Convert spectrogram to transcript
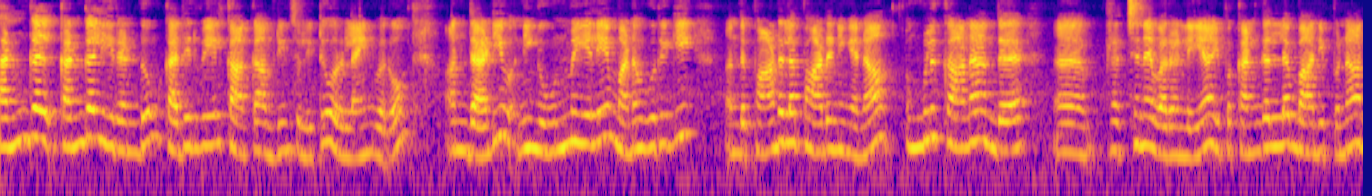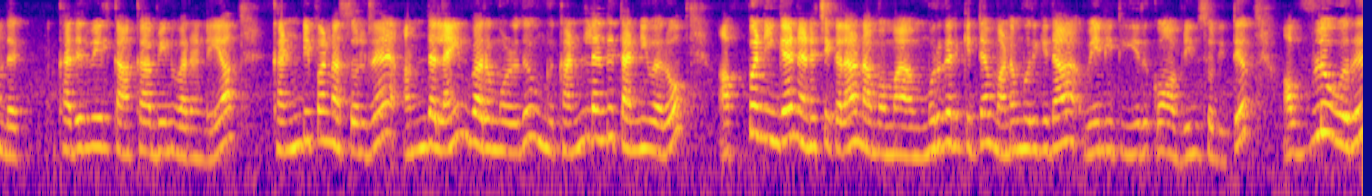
கண்கள் கண்கள் இரண்டும் கதிர்வேல் காக்கா அப்படின்னு சொல்லிட்டு ஒரு லைன் வரும். அந்த அடி நீங்கள் உண்மையிலே மன உருகி அந்த பாடலை பாடினீங்கன்னா உங்களுக்கான அந்த பிரச்சனை வரும் இல்லையா? இப்போ கண்களில் பாதிப்புனா அந்த கதிர்வேல் காக்கா அப்படின்னு வரேன் இல்லையா? கண்டிப்பா நான் சொல்றேன். அந்த லைன் வரும்பொழுது உங்க கண்ணுல இருந்து தண்ணி வரும். அப்ப நீங்க நினைச்சுக்கலாம் நம்ம ம முருகர்கிட்ட மனமுருகி தான் வேண்டிட்டு இருக்கோம் அப்படின்னு சொல்லிட்டு அவ்வளோ ஒரு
